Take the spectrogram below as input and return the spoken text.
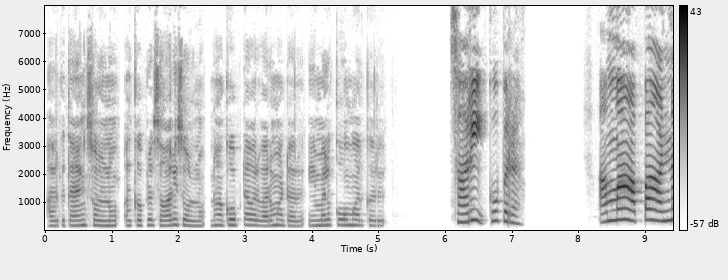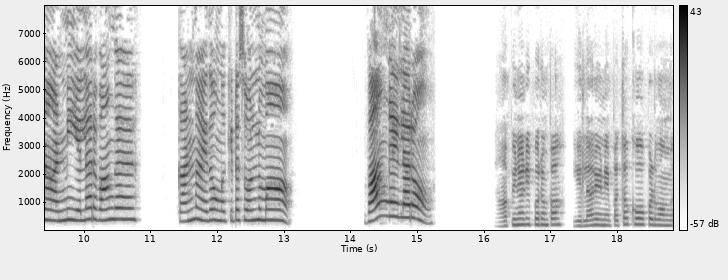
அவருக்கு தேங்க்ஸ் சொல்லணும். அதுக்கப்புறம் சாரி சொல்லணும். நான் கூப்பிட்டா அவர் வரமாட்டாரு. என் மேல கோவமா இருக்காரு. சரி கூப்பிடுறேன். அம்மா அப்பா அண்ணா அண்ணி எல்லாரும் வாங்க. கண்ணா ஏதோ உங்ககிட்ட சொல்லணுமா? வாங்க எல்லாரும். நான் பின்னாடி போறேன்ப்பா. எல்லாரும் என்னை பார்த்தா கோவப்படுவாங்க.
